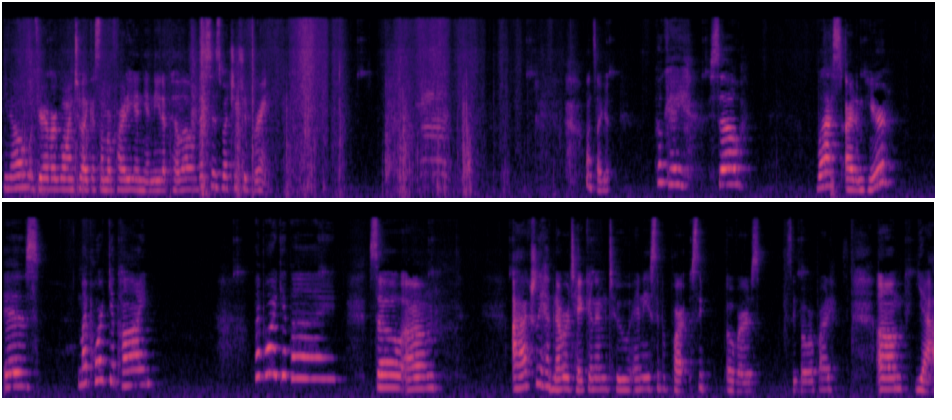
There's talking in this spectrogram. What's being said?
you know? If you're ever going to like a summer party and you need a pillow, this is what you should bring. One second. Okay, so last item here is my porcupine. My porcupine. So, um, I actually have never taken him to any sleep sleepovers, sleepover parties. Um, yeah,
